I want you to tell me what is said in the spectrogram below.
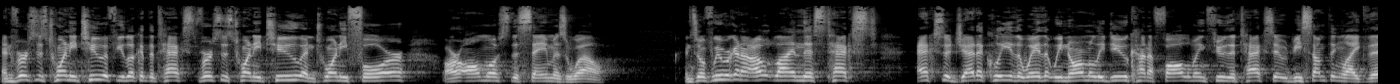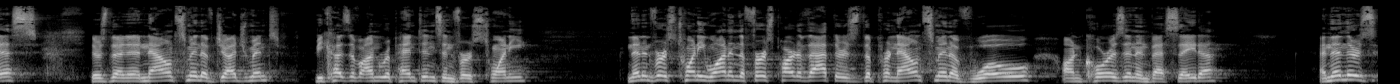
And verses 22, if you look at the text, verses 22 and 24 are almost the same as well. And so if we were going to outline this text exegetically, the way that we normally do, kind of following through the text, it would be something like this. There's the announcement of judgment because of unrepentance in verse 20. And then in verse 21, in the first part of that, there's the pronouncement of woe on Chorazin and Bethsaida. And then there's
